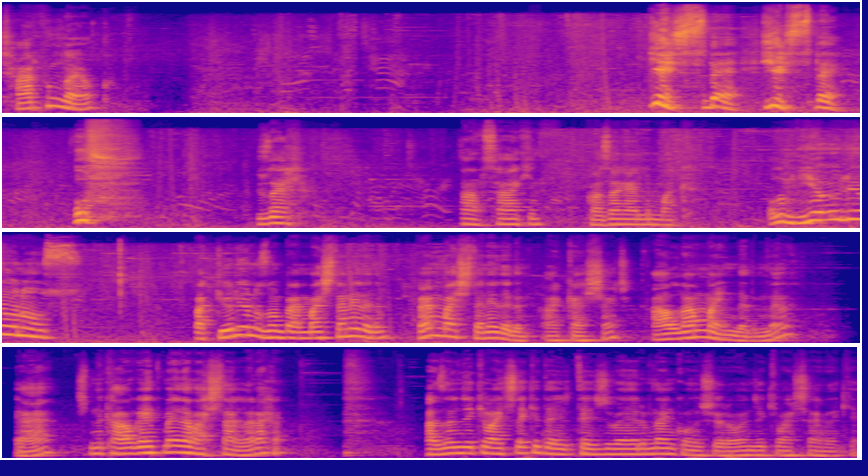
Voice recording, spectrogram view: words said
Çarpım da yok. Yes be! Yes be! Of! Güzel. Tamam sakin. Gaza geldim bak. Oğlum niye ölüyorsunuz? Bak görüyorsunuz mu ben başta ne dedim? Ben başta ne dedim arkadaşlar? Aldanmayın dedim değil mi? Ya şimdi kavga etmeye de başlarlar ha. Az önceki maçtaki te- tecrübelerimden konuşuyorum. Önceki maçlardaki.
